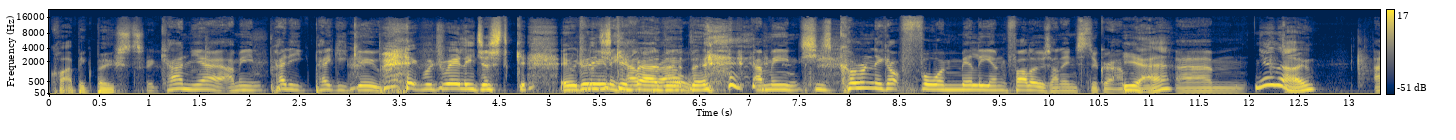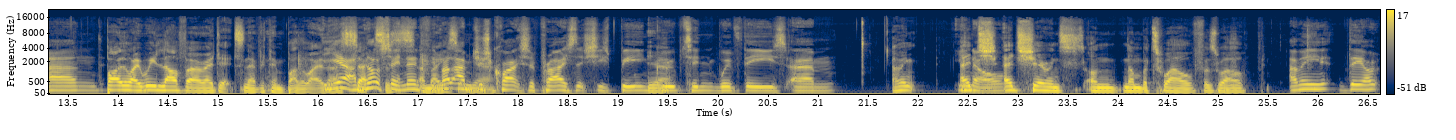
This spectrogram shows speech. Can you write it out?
quite a big boost. it can, yeah. I mean, Peggy, Peggy Gou. It would really just it would really, just give her her the, the I mean, she's currently got four million followers on Instagram. yeah. Um, You know. and By the way, we love her edits and everything. By the way, Their yeah, I'm not saying anything, but I'm just quite surprised that she's been Yeah. grouped in with these. Um, I think Ed, know- Ed Sheeran's on number 12 as well. I mean, they are.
